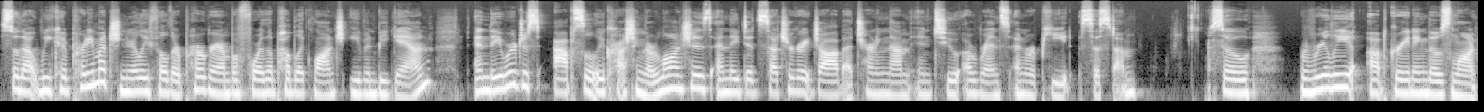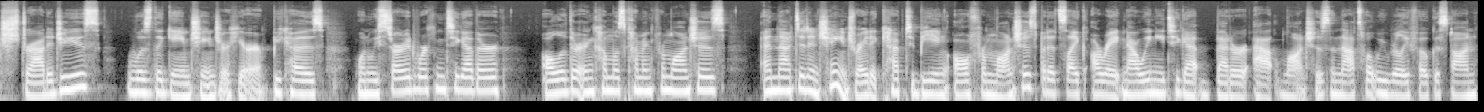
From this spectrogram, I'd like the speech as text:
so that we could pretty much nearly fill their program before the public launch even began. And they were just absolutely crushing their launches, and they did such a great job at turning them into a rinse and repeat system. So really upgrading those launch strategies was the game changer here because when we started working together, all of their income was coming from launches. And that didn't change, right? It kept being all from launches, but it's like, all right, now we need to get better at launches. And that's what we really focused on.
